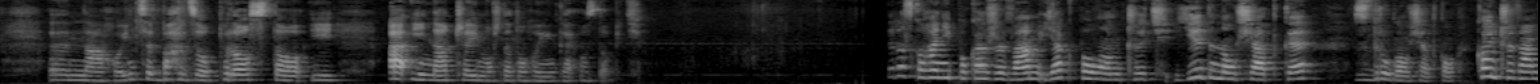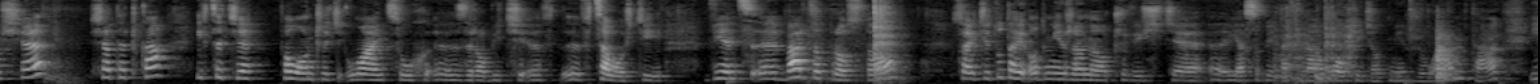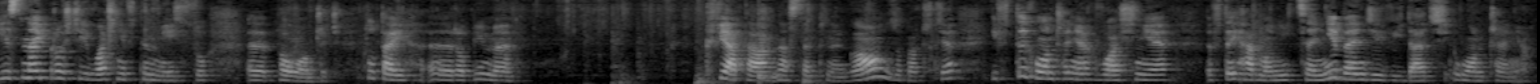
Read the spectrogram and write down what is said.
e, na choince. Bardzo prosto i a inaczej można tą choinkę ozdobić. Teraz, kochani, pokażę Wam, jak połączyć jedną siatkę z drugą siatką. Kończy Wam się siateczka i chcecie połączyć łańcuch, y, zrobić y, w, y, w całości. Więc y, bardzo prosto. Słuchajcie, tutaj odmierzamy oczywiście, e, ja sobie tak na łokieć odmierzyłam, tak? I jest najprościej właśnie w tym miejscu e, połączyć. Tutaj robimy kwiata następnego, zobaczcie, i w tych łączeniach właśnie, w tej harmonice nie będzie widać łączenia.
